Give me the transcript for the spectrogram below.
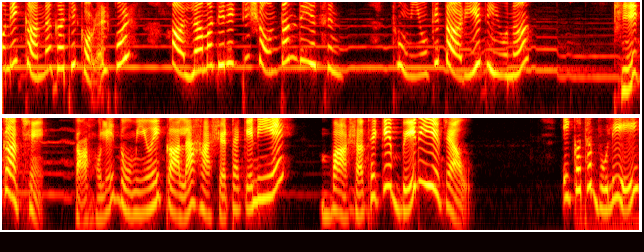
অনেক কান্নাকাটি করার পর আল্লাহ আমাদের একটি সন্তান দিয়েছেন। তুমি ওকে তাড়িয়ে দিও না। ঠিক আছে তাহলে তুমি ওই কালা হাসাটাকে নিয়ে বাসা থেকে বেরিয়ে যাও। এই কথা বলে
